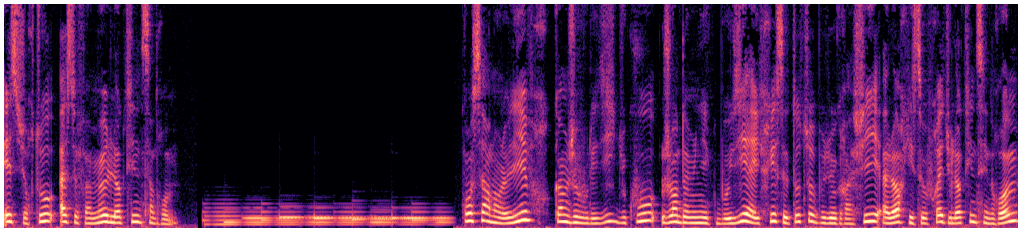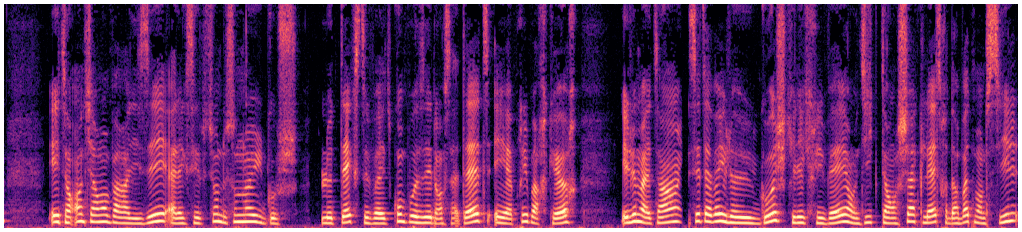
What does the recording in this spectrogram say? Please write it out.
et surtout à ce fameux locked-in syndrome. Concernant le livre, comme je vous l'ai dit, du coup, Jean-Dominique Bauzy a écrit cette autobiographie alors qu'il souffrait du locked-in syndrome, étant entièrement paralysé à l'exception de son œil gauche. Le texte va être composé dans sa tête et appris par cœur, et le matin, c'est avec l'œil gauche qu'il écrivait en dictant chaque lettre d'un battement de cils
